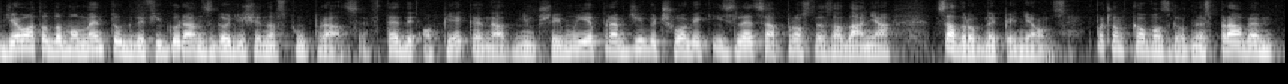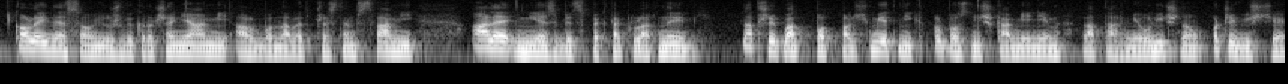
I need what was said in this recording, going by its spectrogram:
Działa to do momentu, gdy figurant zgodzi się na współpracę. Wtedy opiekę nad nim przyjmuje prawdziwy człowiek i zleca proste zadania za drobne pieniądze. Początkowo zgodne z prawem, kolejne są już wykroczeniami albo nawet przestępstwami, ale niezbyt spektakularnymi. Na przykład podpal śmietnik albo zniszcz kamieniem latarnię uliczną. Oczywiście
